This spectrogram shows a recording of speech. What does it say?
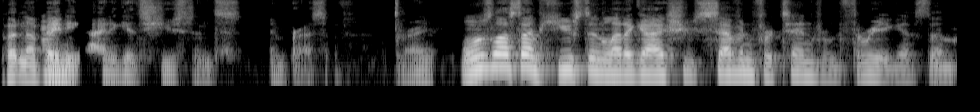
putting up I mean, 89 against Houston's impressive, right? When was the last time Houston let a guy shoot seven for 10 from three against them?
